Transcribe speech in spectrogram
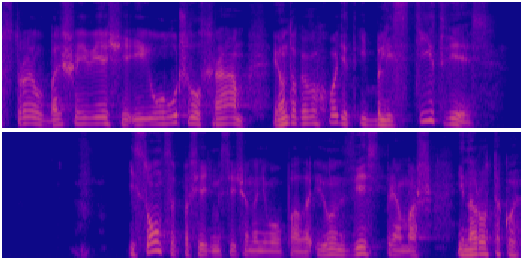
строил большие вещи, и улучшил храм. И он только выходит и блестит весь. И солнце, по всей видимости, еще на него упало, и он весь прям аж... И народ такой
